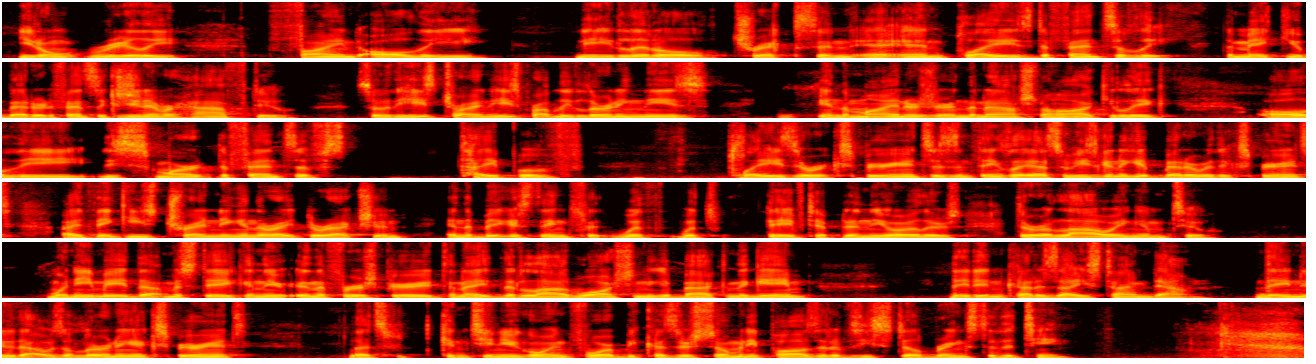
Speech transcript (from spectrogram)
You don't really find all the the little tricks and and plays defensively that make you better defensively because you never have to. So he's trying. He's probably learning these in the minors or in the National Hockey League. All the the smart defensive type of plays or experiences and things like that. So he's going to get better with experience. I think he's trending in the right direction. And the biggest thing for, with with Dave Tippett and the Oilers, they're allowing him to. When he made that mistake in the in the first period tonight that allowed Washington to get back in the game, they didn't cut his ice time down. They knew that was a learning experience. Let's continue going forward because there's so many positives he still brings to the team.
